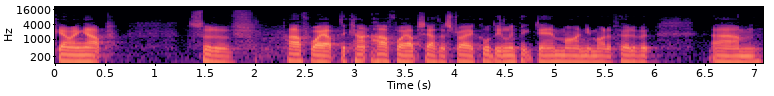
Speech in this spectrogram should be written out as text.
going up, sort of halfway up the halfway up South Australia called the Olympic Dam mine. You might have heard of it. Um,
